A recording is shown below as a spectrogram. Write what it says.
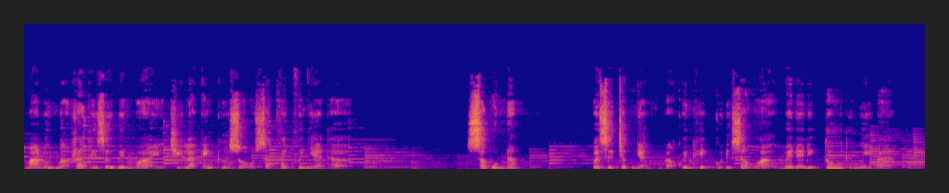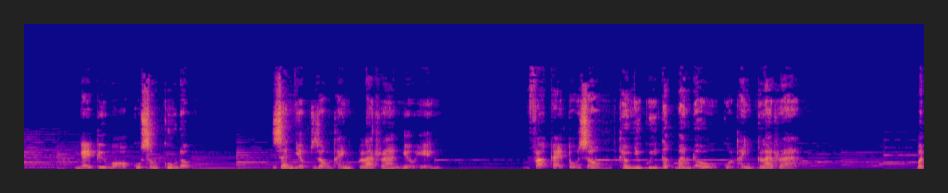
mà lối mở ra thế giới bên ngoài chỉ là cánh cửa sổ sát vách với nhà thờ. Sau 4 năm, với sự chấp nhận và khuyến khích của Đức Giáo Hoàng Benedicto thứ 13, Ngài từ bỏ cuộc sống cô độc, gia nhập dòng thánh Clara nghèo hèn và cải tổ dòng theo như quy tắc ban đầu của thánh Clara. Bất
